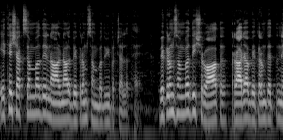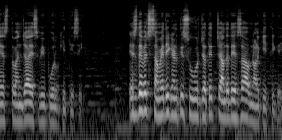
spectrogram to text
ਇੱਥੇ ਸ਼ੱਕ ਸੰਬਤ ਦੇ ਨਾਲ ਨਾਲ ਵਿਕਰਮ ਸੰਬਤ ਵੀ ਪ੍ਰਚਲਿਤ ਹੈ। ਬਿਕਰਮ ਸੰਬਤ ਦੀ ਸ਼ੁਰੂਆਤ ਰਾਜਾ ਬਿਕਰਮਦਿੱਤ ਨੇ 57 ਈਸਵੀ ਪੂਰਵ ਕੀਤੀ ਸੀ। ਇਸ ਦੇ ਵਿੱਚ ਸਮੇਂ ਦੀ ਗਿਣਤੀ ਸੂਰਜ ਅਤੇ ਚੰਦ ਦੇ ਹਿਸਾਬ ਨਾਲ ਕੀਤੀ ਗਈ।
